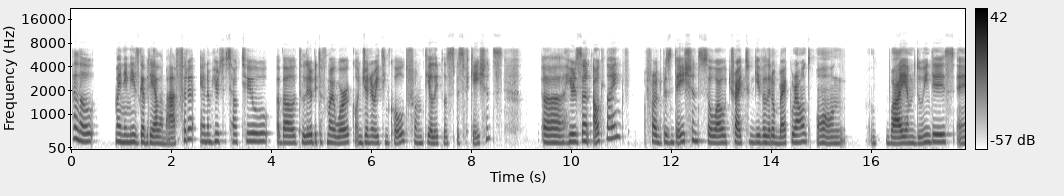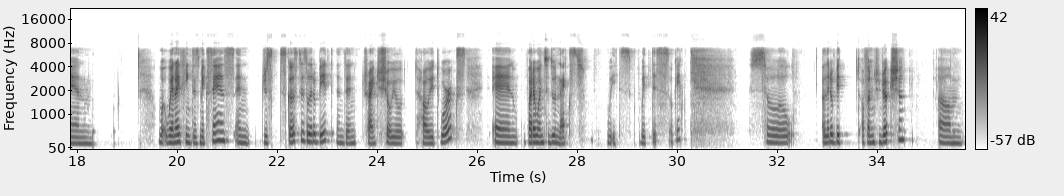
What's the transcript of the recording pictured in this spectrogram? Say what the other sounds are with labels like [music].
Hello, my name is Gabriela Mafra, and I'm here to talk to you about a little bit of my work on generating code from TLA plus specifications. Uh, here's an outline for the presentation, so I'll try to give a little background on why I'm doing this and when I think this makes sense, and just discuss this a little bit, and then trying to show you how it works and what I want to do next with with this. Okay. So a little bit of an introduction. Um,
